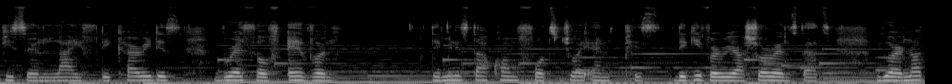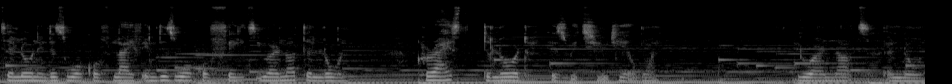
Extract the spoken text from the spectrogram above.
peace and life. They carry this breath of heaven. They minister comfort, joy, and peace. They give a reassurance that you are not alone in this walk of life, in this walk of faith. You are not alone. Christ the Lord is with you, dear one. You are not alone.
